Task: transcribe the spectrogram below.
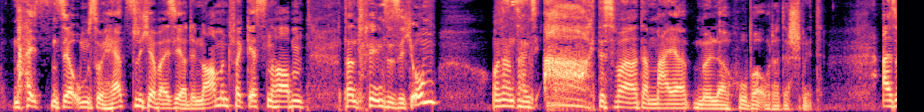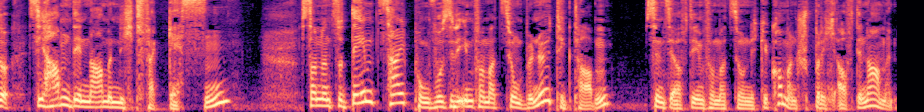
meistens ja umso herzlicher, weil sie ja den Namen vergessen haben. Dann drehen sie sich um und dann sagen sie, ach, das war der Meier, Müller, Huber oder der Schmidt. Also, sie haben den Namen nicht vergessen, sondern zu dem Zeitpunkt, wo sie die Information benötigt haben, sind sie auf die Information nicht gekommen, sprich auf den Namen.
